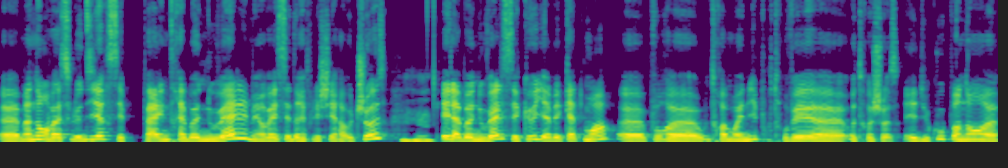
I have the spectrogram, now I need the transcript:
Euh, maintenant, on va se le dire, c'est pas une très bonne nouvelle, mais on va essayer de réfléchir à autre chose. Mhm. Et la bonne nouvelle, c'est qu'il y avait quatre mois euh, pour euh, ou trois mois et demi pour trouver euh, autre chose. Et du coup, pendant euh, Et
